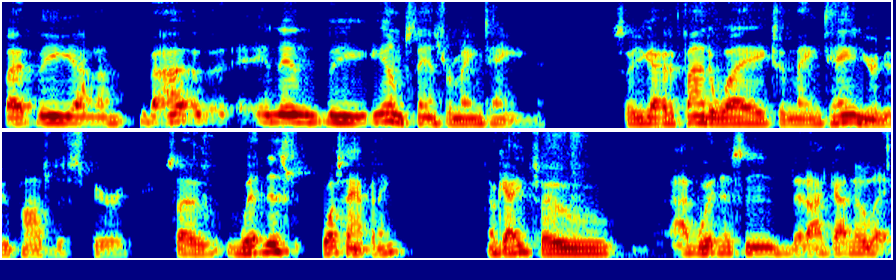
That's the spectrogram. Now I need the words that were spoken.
but the, um, but I, and then the M stands for maintain. So you got to find a way to maintain your new positive spirit. So witness what's happening. Okay, so I'm witnessing that I got no leg.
